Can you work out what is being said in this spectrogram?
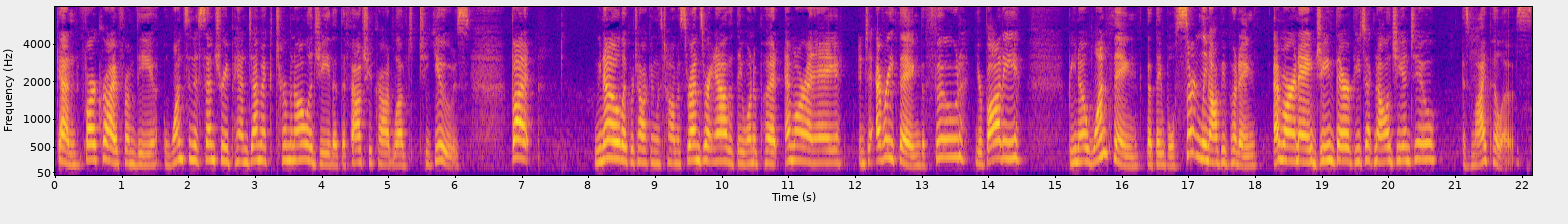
Again, far cry from the once in a century pandemic terminology that the Fauci crowd loved to use. But we know, like we're talking with Thomas Renz right now, that they want to put mRNA into everything the food, your body. But you know, one thing that they will certainly not be putting mRNA gene therapy technology into is my pillows.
